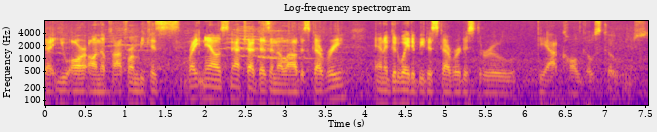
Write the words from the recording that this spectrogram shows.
that you are on the platform because right now Snapchat doesn't allow discovery, and a good way to be discovered is through the app called Ghost Codes.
